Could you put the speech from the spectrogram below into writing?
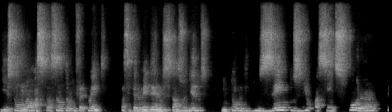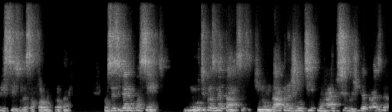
e isso não é uma situação tão infrequente, para se ter uma ideia, nos Estados Unidos, em torno de 200 mil pacientes por ano precisam dessa forma de tratamento. Então, se tiverem um paciente múltiplas metástases, que não dá para a gente ir com radiocirurgia atrás dela,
